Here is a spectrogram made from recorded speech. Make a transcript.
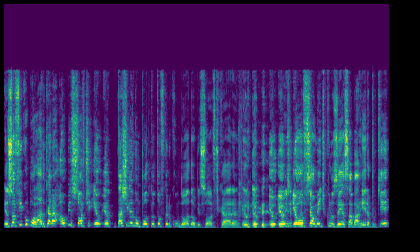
Eu só fico bolado, cara. A Ubisoft, eu, eu tá chegando um ponto que eu tô ficando com dó da Ubisoft, cara. Eu, eu, eu, eu, eu, eu oficialmente cruzei essa barreira, porque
